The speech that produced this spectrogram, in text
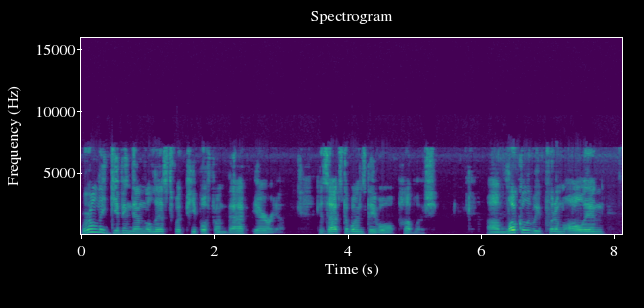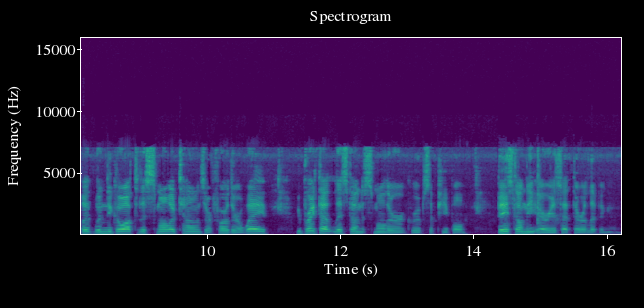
we're only giving them the list with people from that area because that's the ones they will publish. Um, locally, we put them all in, but when they go out to the smaller towns or farther away, we break that list down to smaller groups of people based on the areas that they're living in.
